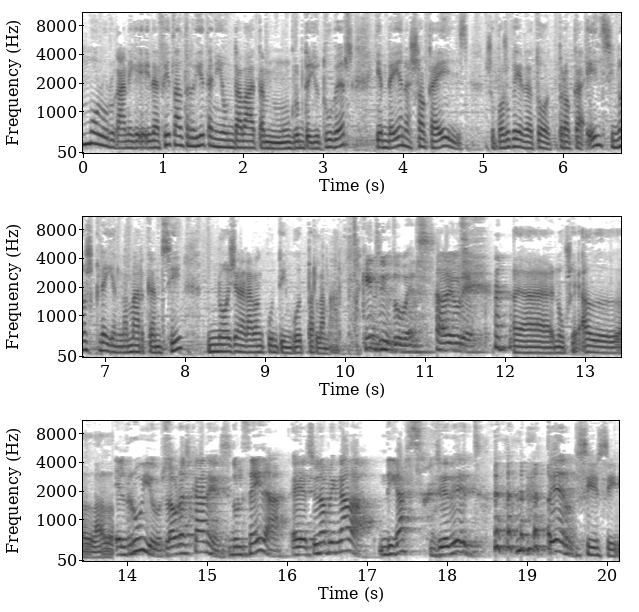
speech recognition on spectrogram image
molt orgànica. I, de fet, l'altre dia tenia un debat amb un grup de youtubers i em deien això, que ells, suposo que hi ha de tot, però que ells, si no es creien la marca en si, no generaven contingut per la marca. Quins youtubers? A veure. Uh, no ho sé, el, el, el, el Rubius, Laura Escanes. Dulceida, Eh, soy una pringada. digues. Gedet. Per. Sí, sí.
